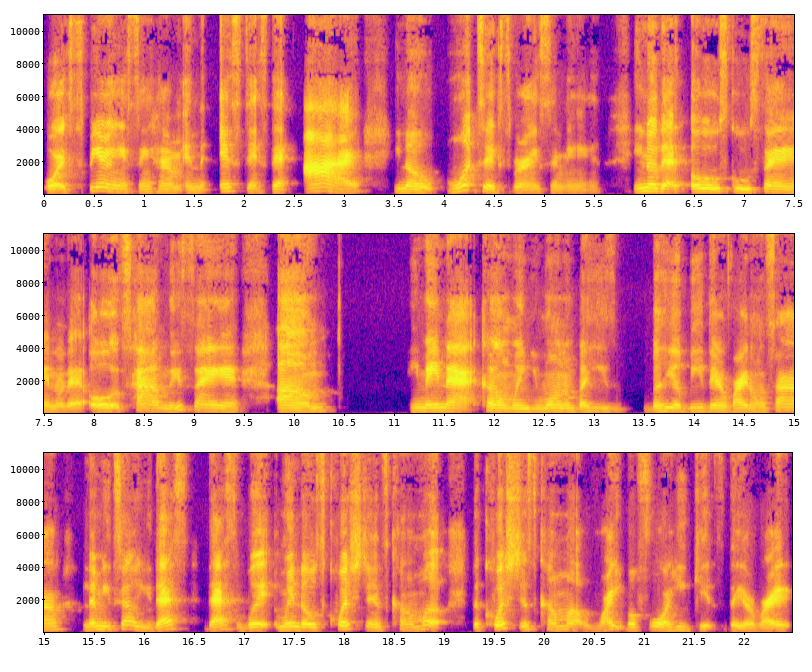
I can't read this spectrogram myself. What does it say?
or experiencing him in the instance that I, you know, want to experience him in. You know, that old school saying or that old timely saying, um, he may not come when you want him, but he's but he'll be there right on time. Let me tell you, that's that's what when those questions come up. The questions come up right before he gets there, right?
